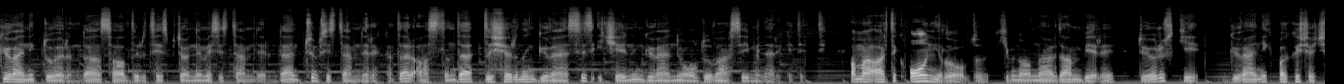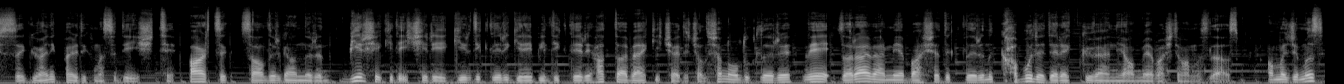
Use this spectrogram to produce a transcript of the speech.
Güvenlik duvarından, saldırı tespit önleme sistemlerinden tüm sistemlere kadar aslında dışarının güvensiz, içerinin güvenli olduğu varsayımıyla hareket ettik. Ama artık 10 yıl oldu, 2010'lardan beri diyoruz ki güvenlik bakış açısı, güvenlik paradigması değişti. Artık saldırganların bir şekilde içeriye girdikleri, girebildikleri, hatta belki içeride çalışan oldukları ve zarar vermeye başladıklarını kabul ederek güvenliği almaya başlamamız lazım. Amacımız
